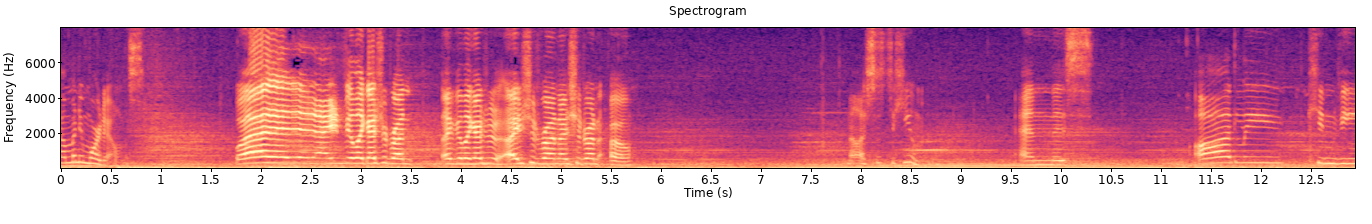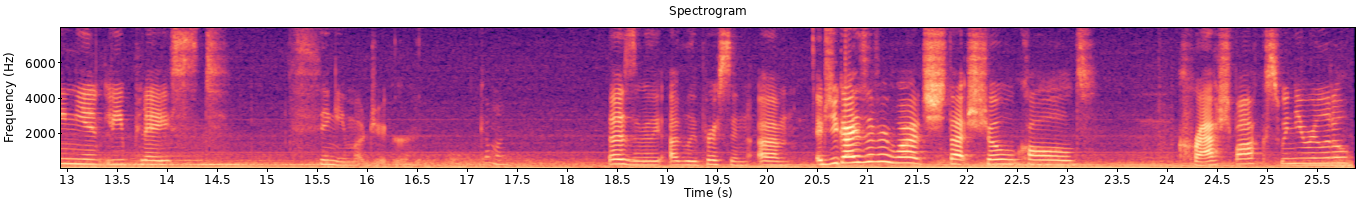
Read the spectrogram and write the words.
How many more downs? What? I feel like I should run. I feel like I should I should run. I should run. Oh. No, it's just a human. And this oddly conveniently placed thingy-majigger. Come on. That is a really ugly person. Um, did you guys ever watch that show called Crashbox when you were little?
